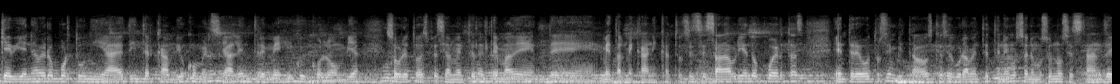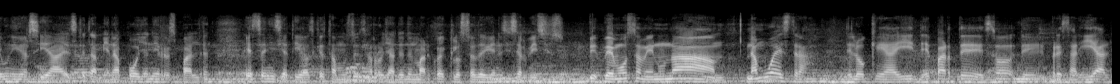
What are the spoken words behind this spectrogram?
que viene a ver oportunidades de intercambio comercial entre México y Colombia, sobre todo especialmente en el tema de, de metalmecánica. Entonces se están abriendo puertas, entre otros invitados que seguramente tenemos, tenemos unos stands de universidades que también apoyan y respaldan estas iniciativas que estamos desarrollando en el marco del clúster de bienes y servicios. Vemos también una, una muestra de lo que hay de parte de esto de empresarial.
